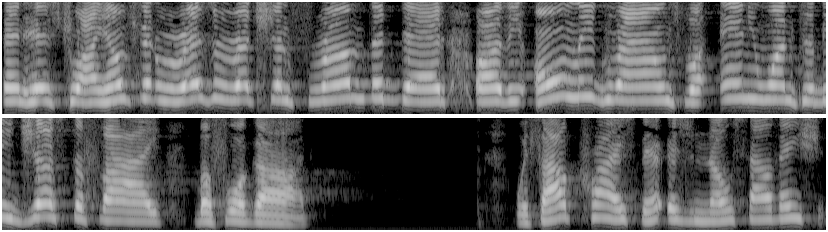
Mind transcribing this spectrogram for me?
and his triumphant resurrection from the dead are the only grounds for anyone to be justified before God. Without Christ, there is no salvation.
